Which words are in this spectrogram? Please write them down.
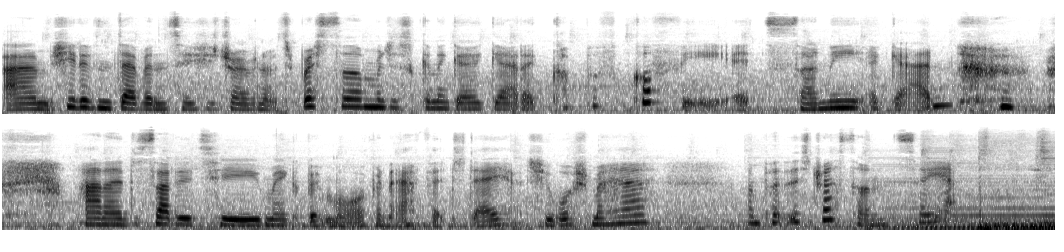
Um, she lives in Devon, so she's driving up to Bristol, and we're just gonna go get a cup of coffee. It's sunny again, and I decided to make a bit more of an effort today. Actually, wash my hair and put this dress on. So yeah.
